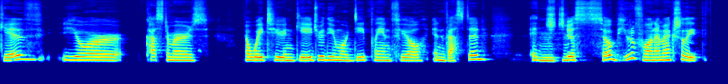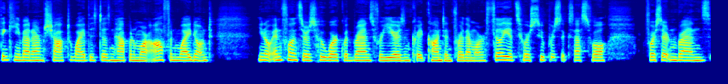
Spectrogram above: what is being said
give your customers a way to engage with you more deeply and feel invested it's mm-hmm. just so beautiful and i'm actually thinking about it i'm shocked why this doesn't happen more often why don't you know influencers who work with brands for years and create content for them or affiliates who are super successful for certain brands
